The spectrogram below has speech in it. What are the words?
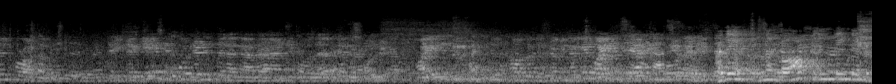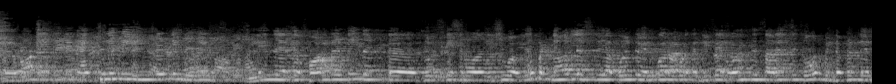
constitutional problem. It again in Telangana and it was. Why is this constitutional problem is coming? Again, why it not intended, not intended. Actually, we intended even only there is a formality that uh, jurisdiction was issue there, but nevertheless, we are going to inquire about the detail. Once this arrest is over, we will.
